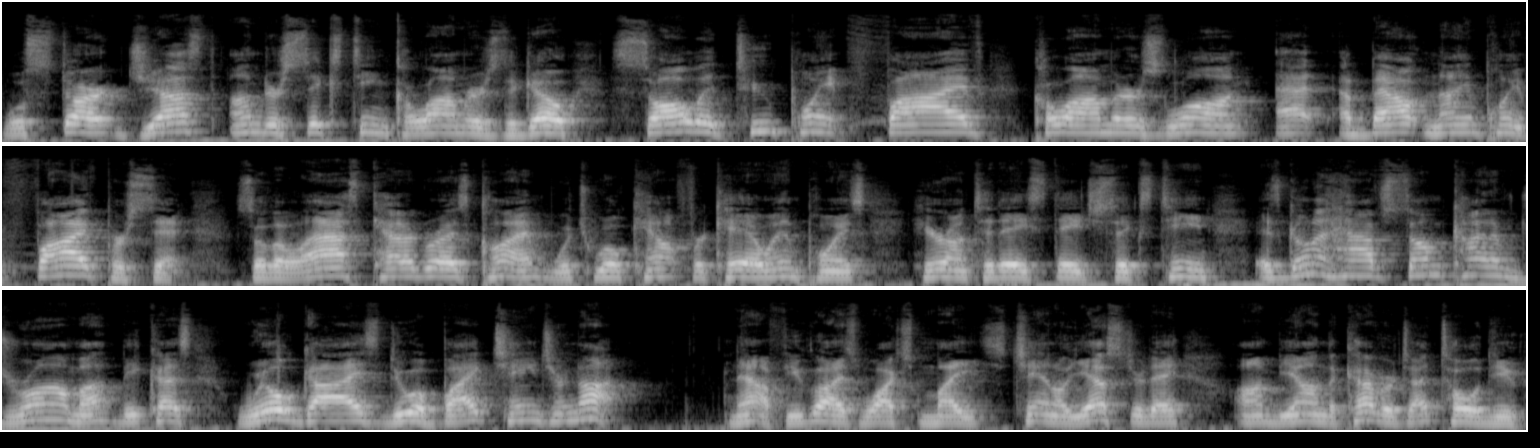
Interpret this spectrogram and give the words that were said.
will start just under 16 kilometers to go, solid 2.5 kilometers long at about 9.5%. So the last categorized climb, which will count for KOM points here on today's stage 16, is going to have some kind of drama because will guys do a bike change or not? Now, if you guys watched my channel yesterday on Beyond the Coverage, I told you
